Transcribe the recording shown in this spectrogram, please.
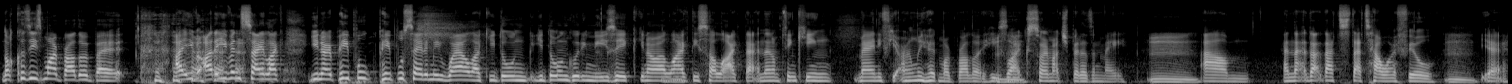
Not because he's my brother, but I, I'd even say like you know people people say to me, "Wow, like you're doing you're doing good in music. You know, I like this, I like that." And then I'm thinking, man, if you only heard my brother, he's like so much better than me. Um, and that, that that's that's how I feel. Yeah.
